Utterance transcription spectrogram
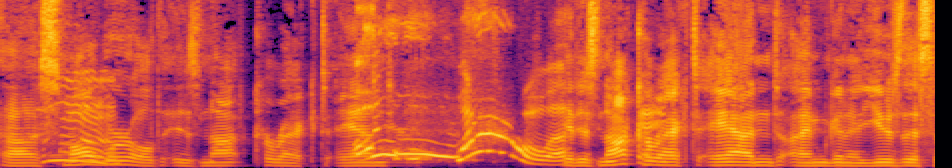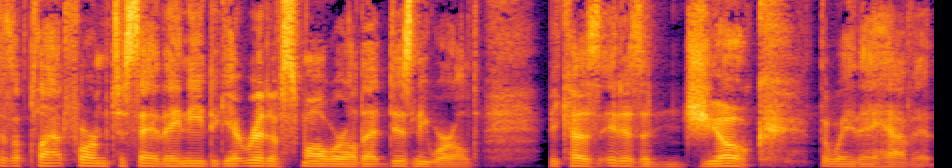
Uh, Small Hmm. World is not correct, and Oh wow! It is not Okay. correct, and I'm going to use this as a platform to say they need to get rid of Small World at Disney World because it is a joke the way they have it.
